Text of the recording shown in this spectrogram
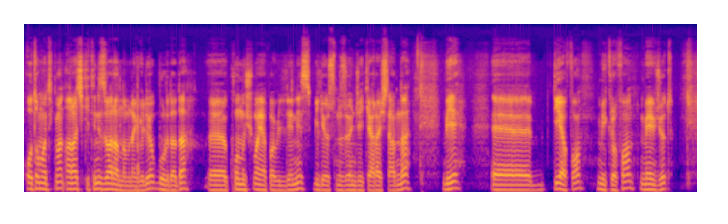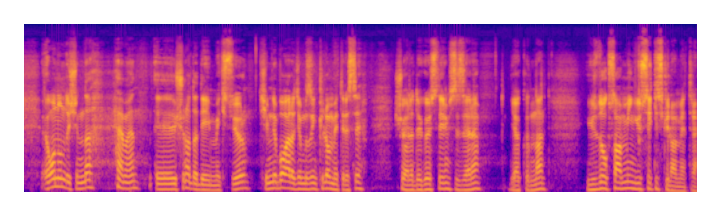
otomatikman araç kitiniz var anlamına geliyor. Burada da e, konuşma yapabildiğiniz biliyorsunuz önceki araçtan da bir e, diyafon, mikrofon mevcut. E, onun dışında hemen e, şuna da değinmek istiyorum. Şimdi bu aracımızın kilometresi şöyle de göstereyim sizlere yakından. 190.108 kilometre.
